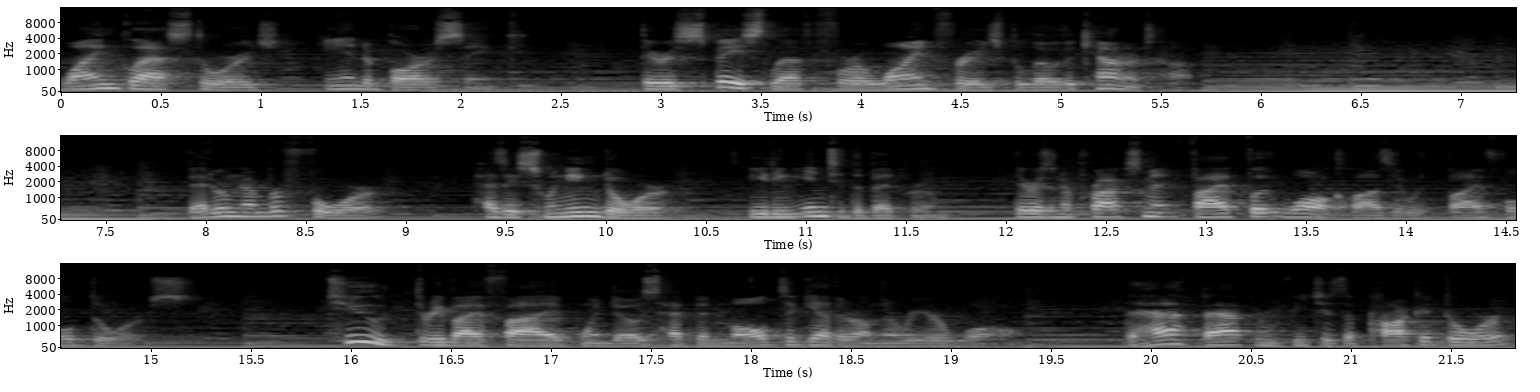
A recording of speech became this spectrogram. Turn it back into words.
wine glass storage, and a bar sink. There is space left for a wine fridge below the countertop. Bedroom number four has a swinging door leading into the bedroom. There is an approximate 5 foot wall closet with bifold doors. Two 3x5 windows have been mulled together on the rear wall. The half bathroom features a pocket door,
